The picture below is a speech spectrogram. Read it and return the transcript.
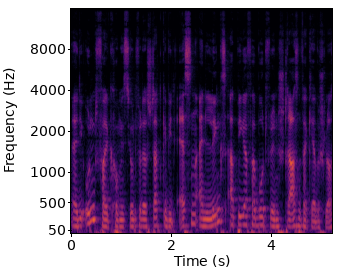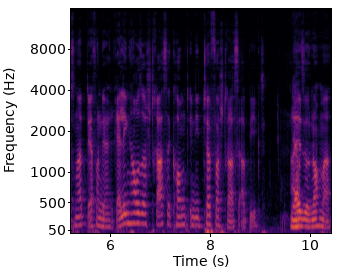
äh, die Unfallkommission für das Stadtgebiet Essen ein Linksabbiegerverbot für den Straßenverkehr beschlossen hat, der von der Rellinghauser Straße kommt in die Töpferstraße abbiegt. Ja. Also nochmal,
